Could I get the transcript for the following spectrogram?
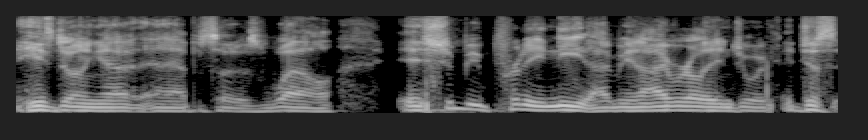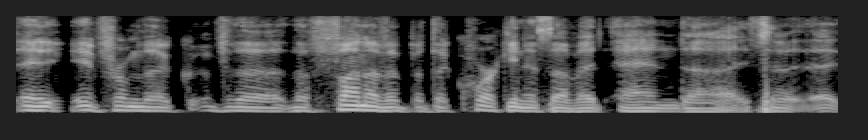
He's doing a, an episode as well. It should be pretty neat. I mean, I really enjoyed it. Just it, it from the the the fun of it, but the quirkiness of it, and uh, so uh,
